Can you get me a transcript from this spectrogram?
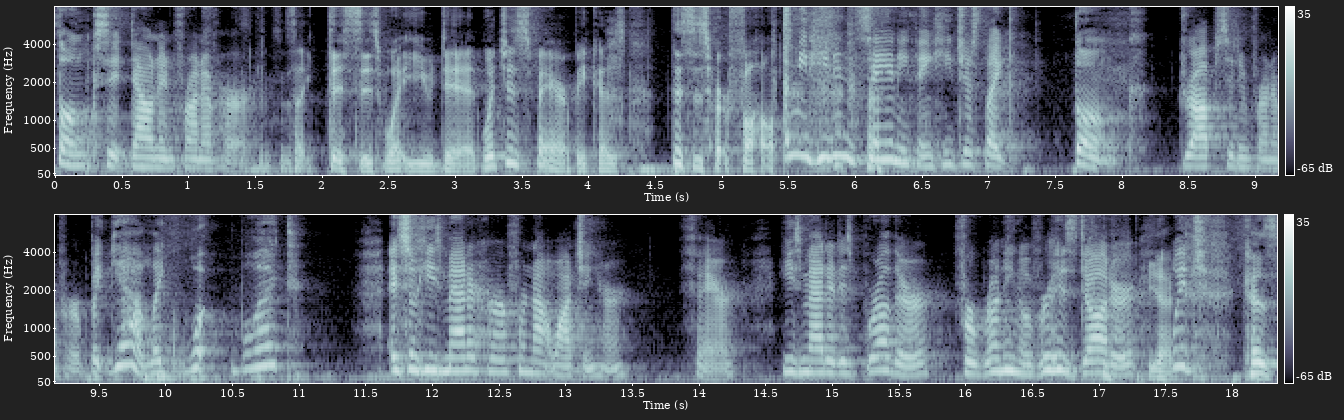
thunks it down in front of her. It's like this is what you did, which is fair because this is her fault. I mean, he didn't say anything. He just like thunk drops it in front of her. But yeah, like what what? And so he's mad at her for not watching her. Fair. He's mad at his brother for running over his daughter, yeah, which because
